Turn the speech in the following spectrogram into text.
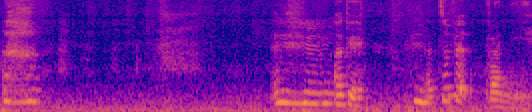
three. okay, that's a bit funny.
